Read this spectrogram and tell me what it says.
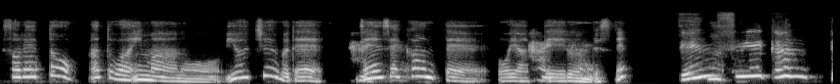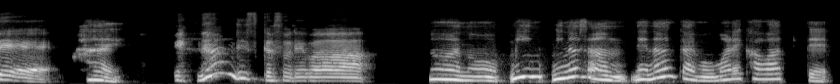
それと、あとは今、あの、YouTube で前世鑑定をやっているんですね。はい、前世鑑定、うん、はい。え、何ですか、それは。の、あの、み、皆さんね、何回も生まれ変わって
